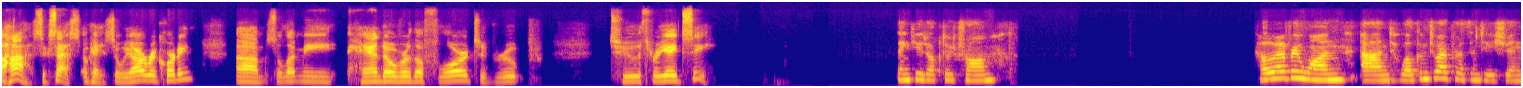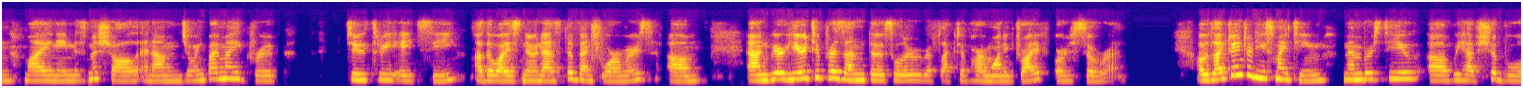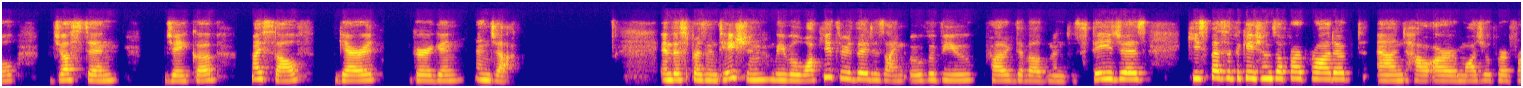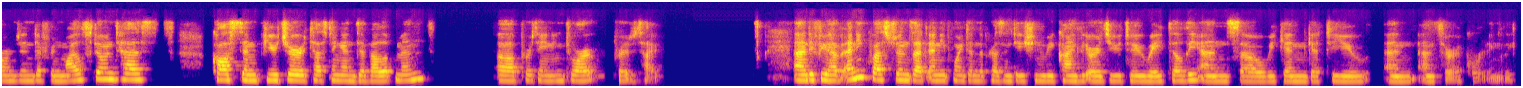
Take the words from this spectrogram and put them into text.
Aha, success. Okay, so we are recording. Um, so let me hand over the floor to group 238C. Thank you, Dr. Trom. Hello, everyone, and welcome to our presentation. My name is Michelle, and I'm joined by my group 238C, otherwise known as the Benchwarmers. Um, and we're here to present the Solar Reflective Harmonic Drive, or SORHAD. I would like to introduce my team members to you. Uh, we have Shabul, Justin, Jacob, myself, Garrett, Gergen, and Jack. In this presentation, we will walk you through the design overview, product development stages, key specifications of our product, and how our module performed in different milestone tests, cost and future testing and development uh, pertaining to our prototype. And if you have any questions at any point in the presentation, we kindly urge you to wait till the end so we can get to you and answer accordingly.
